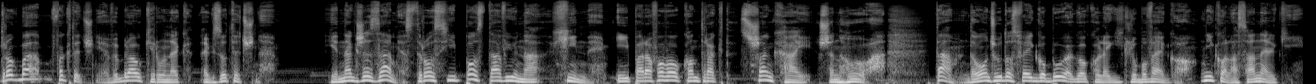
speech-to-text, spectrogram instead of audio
Drogba faktycznie wybrał kierunek egzotyczny. Jednakże zamiast Rosji postawił na Chiny i parafował kontrakt z Shanghai Shenhua. Tam dołączył do swojego byłego kolegi klubowego, Nikolasa Anelki.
